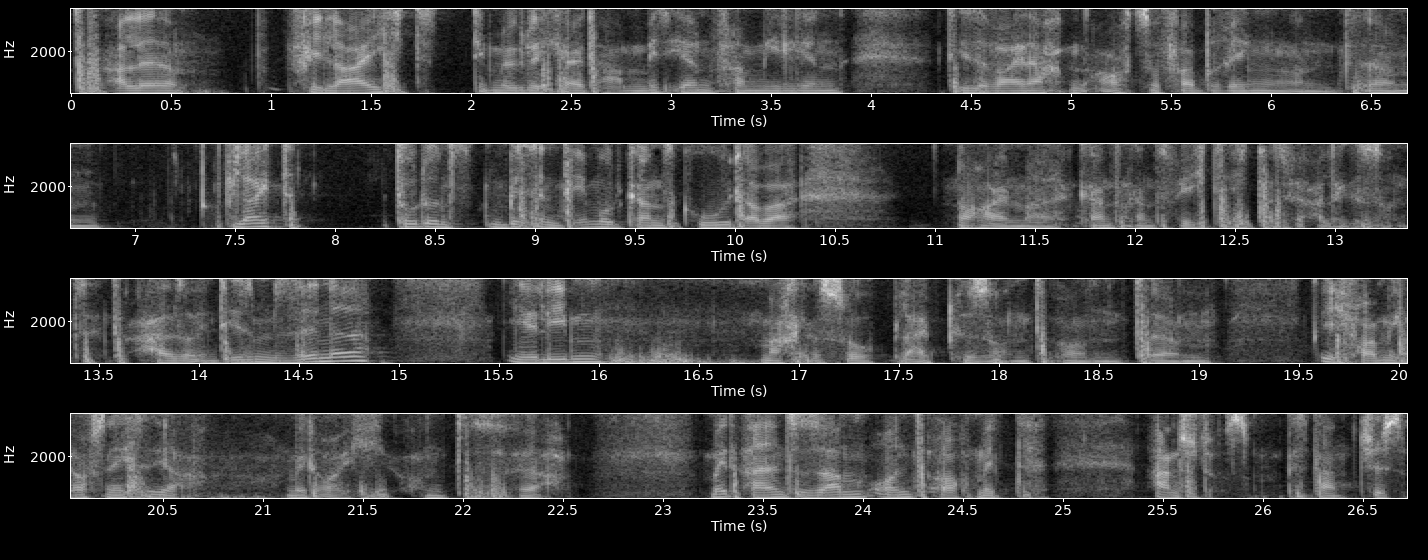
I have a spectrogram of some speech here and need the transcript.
dass alle vielleicht die Möglichkeit haben, mit ihren Familien diese Weihnachten auch zu verbringen. Und ähm, vielleicht tut uns ein bisschen Demut ganz gut, aber noch einmal ganz, ganz wichtig, dass wir alle gesund sind. Also in diesem Sinne, ihr Lieben, macht es so, bleibt gesund und ähm, ich freue mich aufs nächste Jahr mit euch und ja, mit allen zusammen und auch mit Anstoß. Bis dann. Tschüss.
